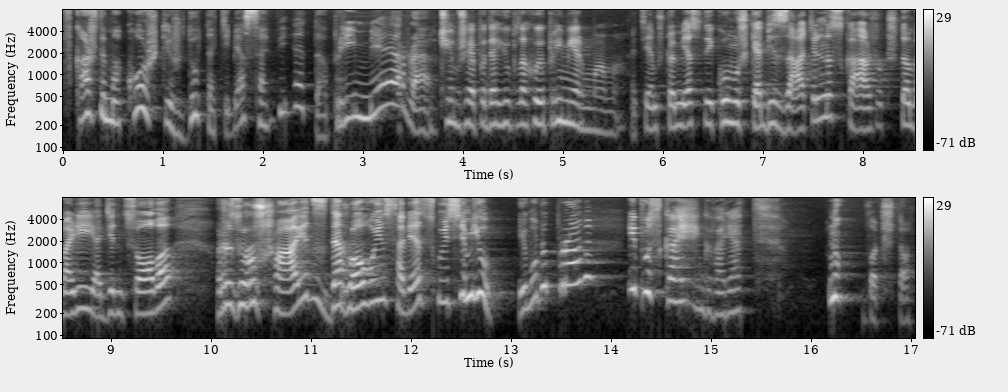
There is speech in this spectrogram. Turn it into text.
В каждом окошке ждут от тебя совета, примера. Чем же я подаю плохой пример, мама? А тем, что местные кумушки обязательно скажут, что Мария Одинцова разрушает здоровую советскую семью. И будут правы. И пускай говорят. Ну, вот что.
